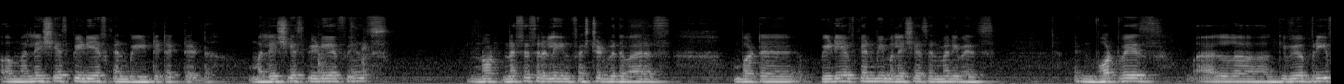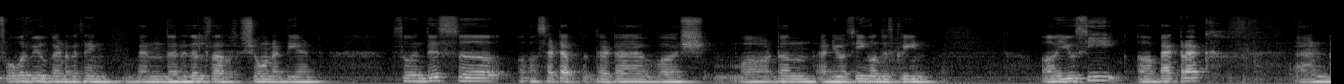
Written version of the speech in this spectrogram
a malicious PDF can be detected. Malicious PDF is not necessarily infested with a virus, but a PDF can be malicious in many ways. In what ways? I'll uh, give you a brief overview kind of a thing when the results are shown at the end. So in this uh, uh, setup that I have uh, uh, done and you are seeing on the screen, uh, you see backtrack and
